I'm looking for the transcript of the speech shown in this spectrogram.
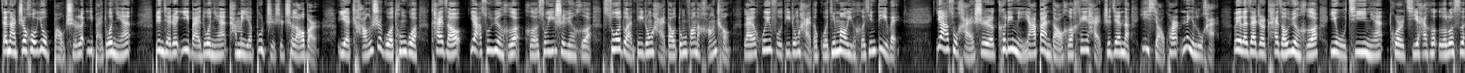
在那之后又保持了一百多年，并且这一百多年，他们也不只是吃老本，也尝试过通过开凿亚速运河和苏伊士运河，缩短地中海到东方的航程，来恢复地中海的国际贸易核心地位。亚速海是克里米亚半岛和黑海之间的一小块内陆海。为了在这儿开凿运河，一五七一年，土耳其还和俄罗斯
